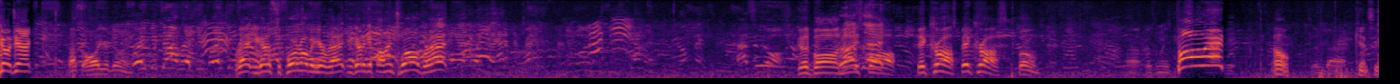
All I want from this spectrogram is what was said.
Go, Jack. That's all you're doing. Break it down, Rickey. Break it Rhett, you got to support over here, Rhett. You got to get behind 12, Rhett. Good ball, nice ball. Big cross, big cross. Boom. Follow it. Oh, can't see.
